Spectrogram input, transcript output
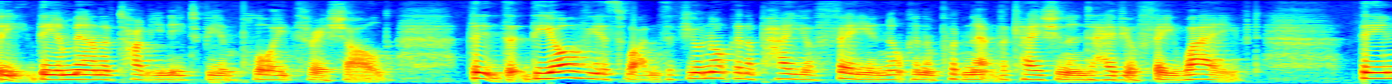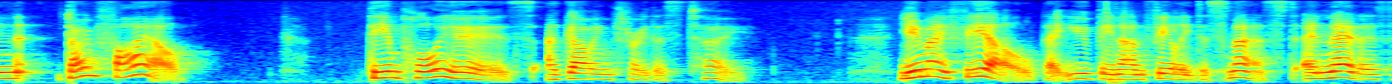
the, the amount of time you need to be employed threshold. The, the, the obvious ones, if you're not going to pay your fee and not going to put an application in to have your fee waived, then don't file. The employers are going through this too. You may feel that you've been unfairly dismissed, and that is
